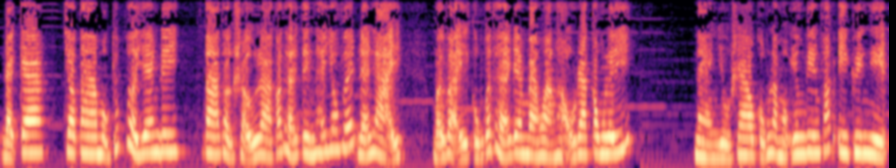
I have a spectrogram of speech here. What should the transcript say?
Đại ca, cho ta một chút thời gian đi, ta thật sự là có thể tìm thấy dấu vết để lại, bởi vậy cũng có thể đem bàn hoàng hậu ra công lý. Nàng dù sao cũng là một nhân viên pháp y chuyên nghiệp,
